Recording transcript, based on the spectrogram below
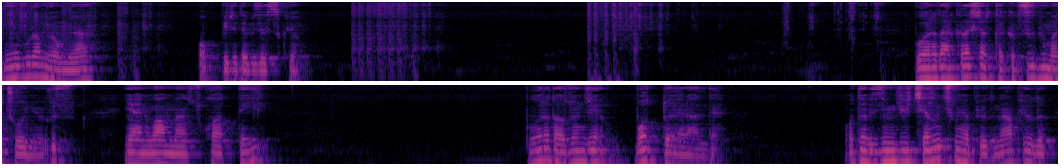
Niye vuramıyorum ya? Hop biri de bize sıkıyor. Bu arada arkadaşlar takımsız bir maç oynuyoruz. Yani one man squad değil. Bu arada az önce bottu herhalde. O da bizim gibi challenge mı yapıyordu? Ne yapıyordu?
